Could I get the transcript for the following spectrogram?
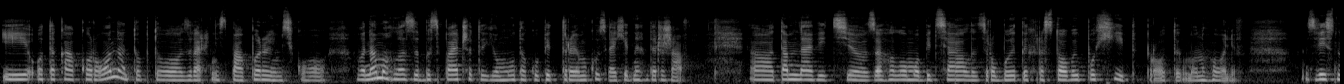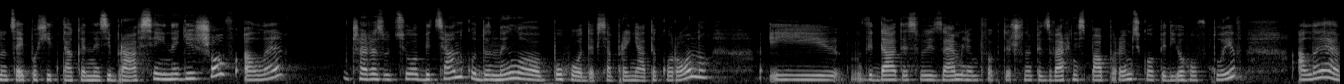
І отака корона, тобто зверхність папи римського, вона могла забезпечити йому таку підтримку західних держав. Е, там навіть е, загалом обіцяли зробити хрестовий похід проти монголів. Звісно, цей похід так і не зібрався і не дійшов, але через цю обіцянку Данило погодився прийняти корону. І віддати свої землі фактично під зверхність папи римського під його вплив. Але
